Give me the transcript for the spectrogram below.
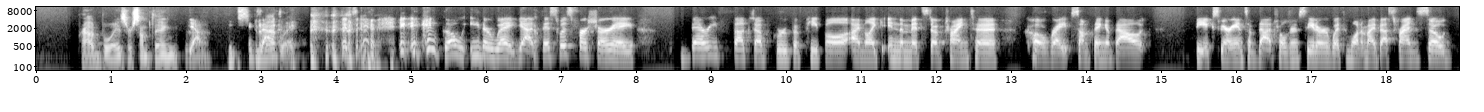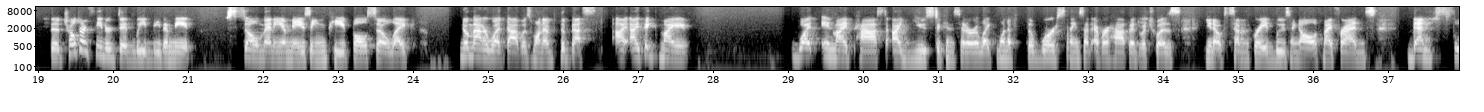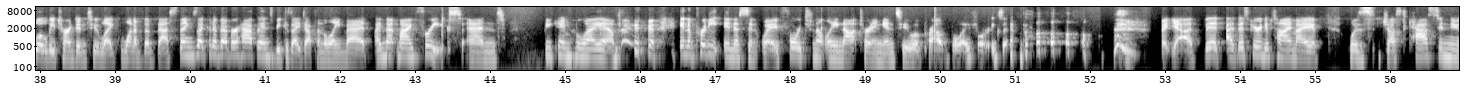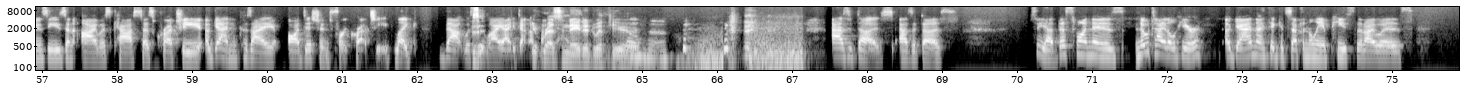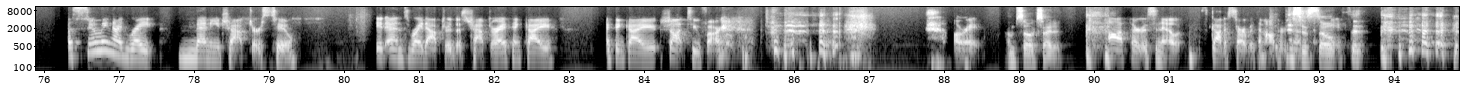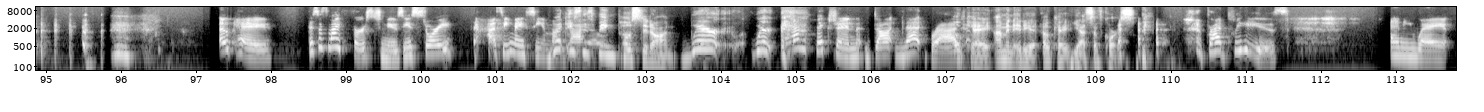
proud boys or something Yeah. uh, it's in a bad way It's, it, it can go either way. Yeah, this was for sure a very fucked up group of people. I'm like in the midst of trying to co write something about the experience of that children's theater with one of my best friends. So the children's theater did lead me to meet so many amazing people. So, like, no matter what, that was one of the best. I, I think my what in my past I used to consider like one of the worst things that ever happened, which was, you know, seventh grade losing all of my friends, then slowly turned into like one of the best things that could have ever happened because I definitely met I met my freaks and became who I am in a pretty innocent way. Fortunately, not turning into a proud boy, for example. but yeah, that at this period of time, I was just cast in Newsies and I was cast as Crutchy again because I auditioned for Crutchy. Like that was who I identified. It resonated as. with you. Mm-hmm. as it does, as it does. So yeah, this one is no title here. Again, I think it's definitely a piece that I was assuming I'd write many chapters to it ends right after this chapter. I think I I think I shot too far. All right. I'm so excited. author's note. It's got to start with an author's this note. This is so. okay. This is my first Newsies story. As you may see in my What bio, is this being posted on? Where where fanfiction.net, Brad. Okay, I'm an idiot. Okay, yes, of course. Brad, please. Anyway,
